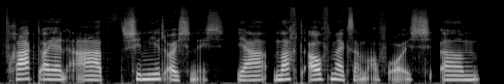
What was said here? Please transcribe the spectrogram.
fragt euren Arzt, geniert euch nicht, ja, macht aufmerksam auf euch. Ähm,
